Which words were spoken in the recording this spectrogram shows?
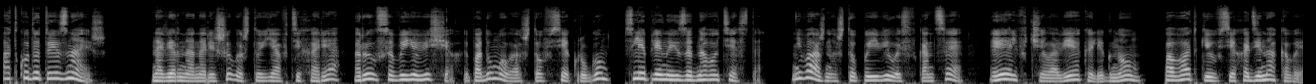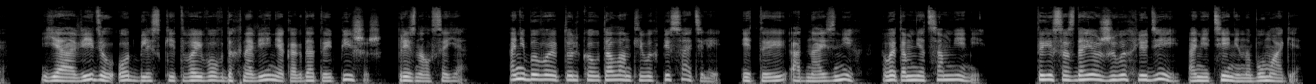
«Откуда ты знаешь?» Наверное, она решила, что я втихаря рылся в ее вещах и подумала, что все кругом слеплены из одного теста. Неважно, что появилось в конце, эльф, человек или гном, повадки у всех одинаковые. «Я видел отблески твоего вдохновения, когда ты пишешь», — признался я. «Они бывают только у талантливых писателей, и ты одна из них, в этом нет сомнений. Ты создаешь живых людей, а не тени на бумаге».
